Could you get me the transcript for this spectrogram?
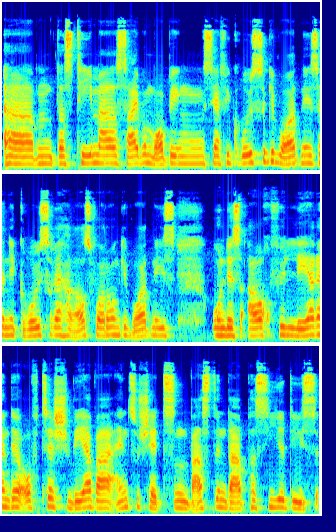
ähm, das Thema Cybermobbing sehr viel größer geworden ist, eine größere Herausforderung geworden ist und es auch für Lehrende oft sehr schwer war einzuschätzen, was denn da passiert ist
